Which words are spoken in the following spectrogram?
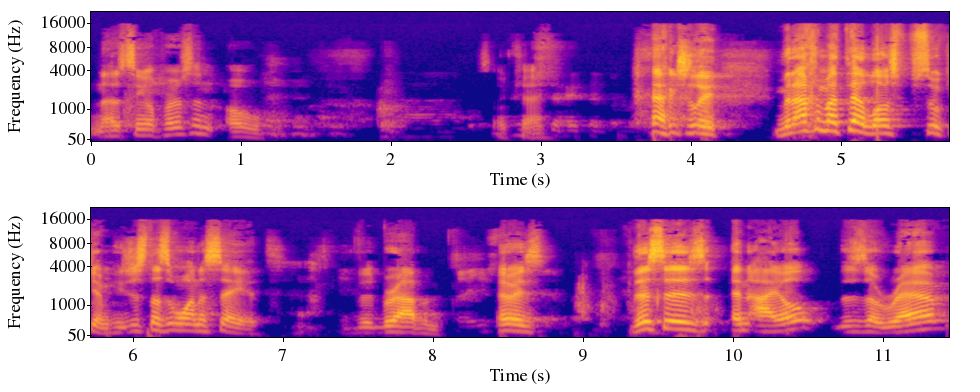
not a single person. Oh. Okay. Actually, Menachem Atel loves psukim. He just doesn't want to say it. Anyways, this is an ayil. This is a ram.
